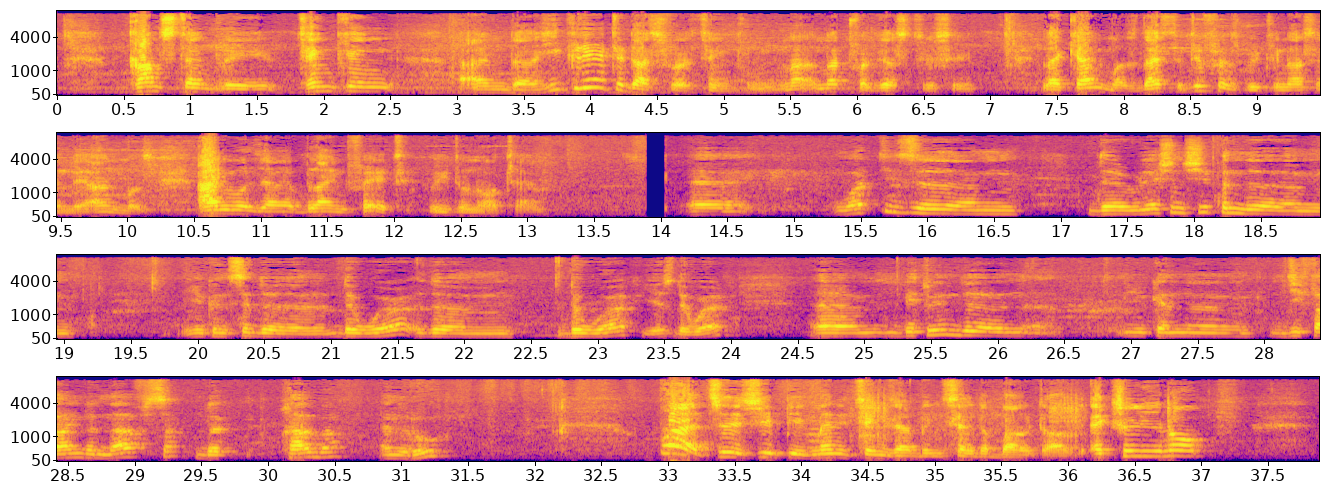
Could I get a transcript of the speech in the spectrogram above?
constantly thinking, and uh, He created us for thinking, not, not for just, you see like animals. That's the difference between us and the animals. Animals have a blind faith, we do not have. Uh, what is um, the relationship and the, um, you can say the, the work, the, um, the work, yes, the work, um, between the, you can um, define the nafs, the qalb and ruh, well, many things have been said about all. This. Actually, you know,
